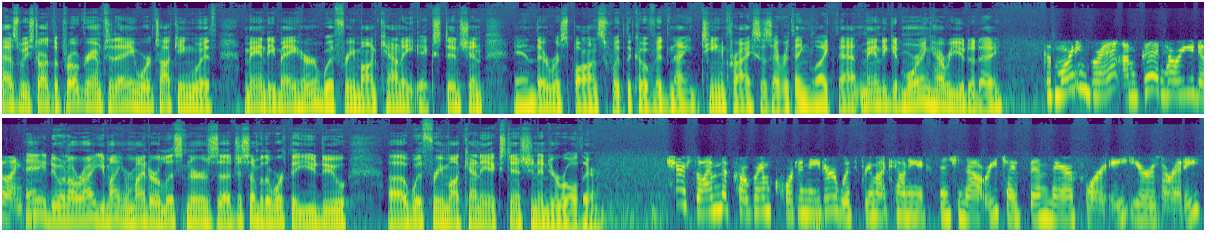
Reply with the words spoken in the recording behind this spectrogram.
As we start the program today, we're talking with Mandy Maher with Fremont County Extension and their response with the COVID 19 crisis, everything like that. Mandy, good morning. How are you today? Good morning, Brent. I'm good. How are you doing? Hey, doing all right. You might remind our listeners uh, just some of the work that you do uh, with Fremont County Extension and your role there. So I'm the program coordinator with Fremont County Extension Outreach. I've been there for eight years already.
